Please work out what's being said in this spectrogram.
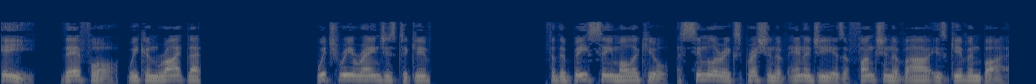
E. Therefore, we can write that which rearranges to give for the BC molecule, a similar expression of energy as a function of R is given by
